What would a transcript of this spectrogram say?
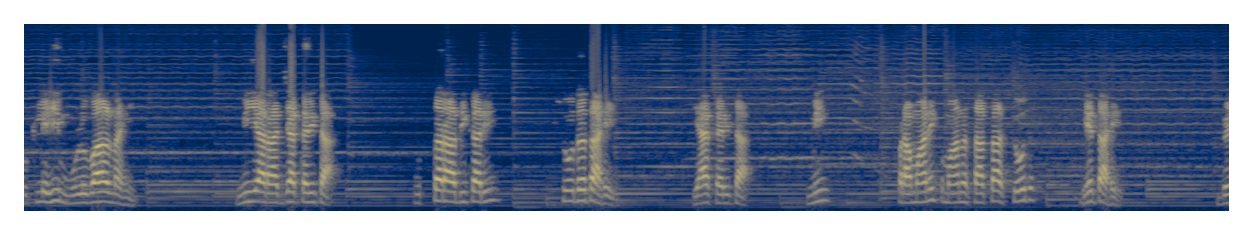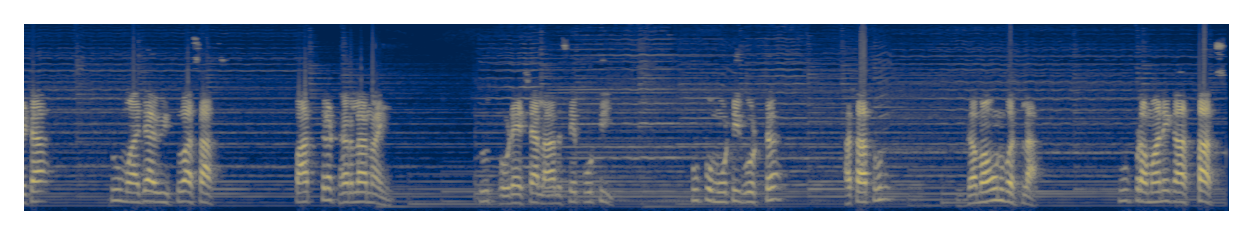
कुठलेही मूळबाळ नाही. मी या राज्याकरिता उत्तराधिकारी शोधत आहे. याकरिता मी प्रामाणिक माणसाचा शोध घेत आहे. बेटा तू माझ्या विश्वासास पात्र ठरला नाही. तू थोड्याशा लालसेपोटी खूप मोठी गोष्ट हातातून गमावून बसला. तू प्रामाणिक असताच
